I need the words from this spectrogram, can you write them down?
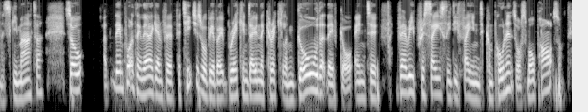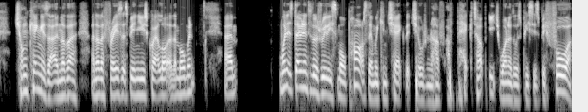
and schemata. So the important thing there again for, for teachers will be about breaking down the curriculum goal that they've got into very precisely defined components or small parts. Chunking is another another phrase that's being used quite a lot at the moment. Um, when it's down into those really small parts, then we can check that children have, have picked up each one of those pieces before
